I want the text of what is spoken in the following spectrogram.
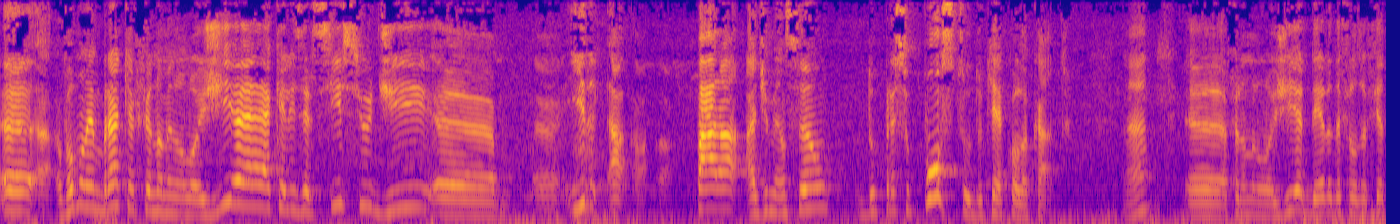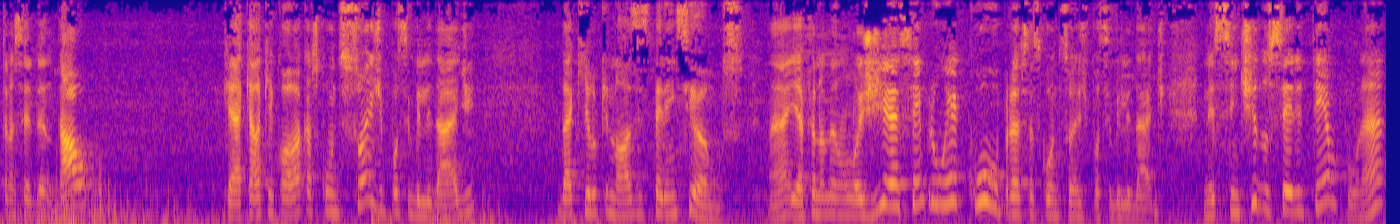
Uh, vamos lembrar que a fenomenologia é aquele exercício de uh, ir a, a, para a dimensão do pressuposto do que é colocado. Né? a fenomenologia herdeira da filosofia transcendental, que é aquela que coloca as condições de possibilidade daquilo que nós experienciamos. Né? E a fenomenologia é sempre um recuo para essas condições de possibilidade. Nesse sentido, ser e tempo né,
